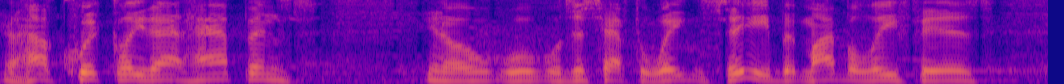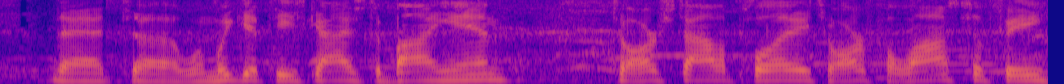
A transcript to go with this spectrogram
You know, how quickly that happens, you know, we'll, we'll just have to wait and see. But my belief is that uh, when we get these guys to buy in to our style of play, to our philosophy,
